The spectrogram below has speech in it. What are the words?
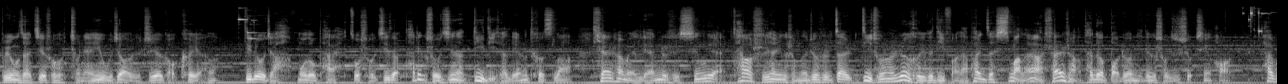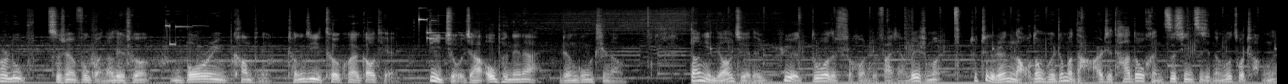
不用再接受九年义务教育，直接搞科研了？第六家 Model 派做手机的，它这个手机呢，地底下连着特斯拉，天上面连着是星链。它要实现一个什么呢？就是在地球上任何一个地方，哪怕你在喜马拉雅山上，它都要保证你这个手机是有信号。Hyperloop 磁悬浮管道列车，Boring Company 城际特快高铁。第九家 OpenAI 人工智能。当你了解的越多的时候，你就发现为什么就这个人脑洞会这么大，而且他都很自信自己能够做成呢？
